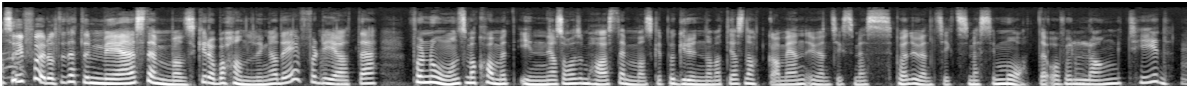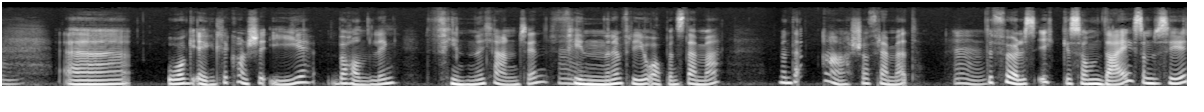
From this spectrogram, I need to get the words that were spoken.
altså I forhold til dette med stemmevansker og behandling av de. fordi at uh, For noen som har kommet inn i, altså som har stemmevansker pga. at de har snakka med en på en uhensiktsmessig måte over lang tid, eh, og egentlig kanskje i behandling finner kjernen sin, finner en fri og åpen stemme, men det er så fremmed. Det føles ikke som deg, som du sier.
